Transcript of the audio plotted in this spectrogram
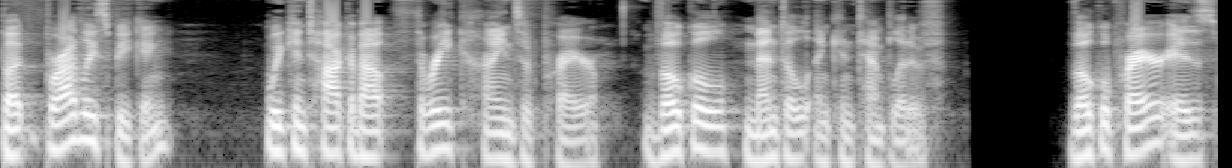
but broadly speaking, we can talk about three kinds of prayer vocal, mental, and contemplative. Vocal prayer is,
